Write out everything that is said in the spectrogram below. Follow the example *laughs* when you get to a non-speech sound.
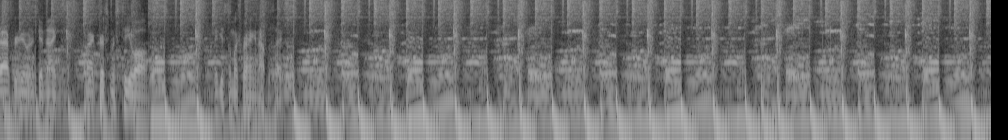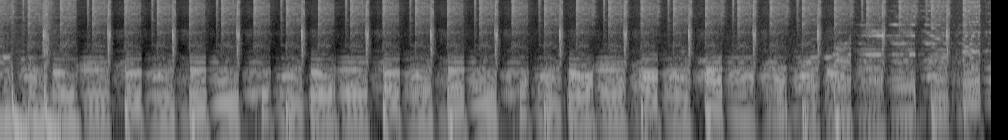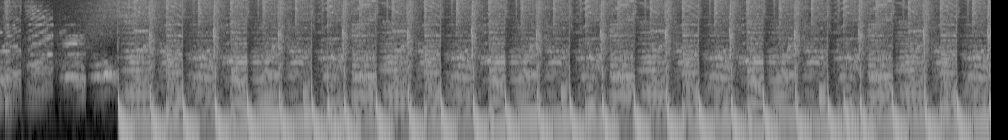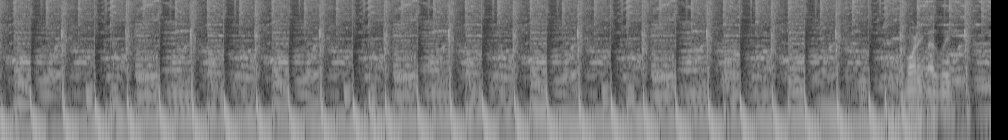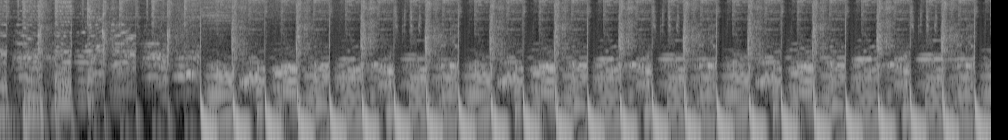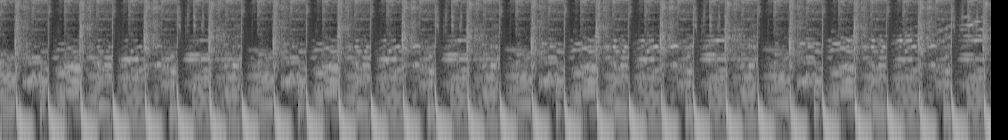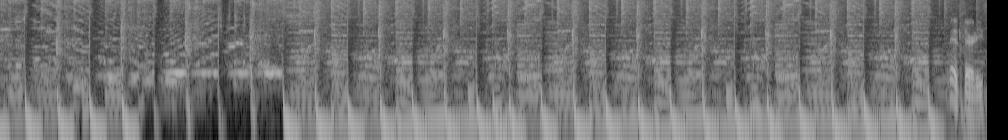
Good afternoon, and good night. Merry Christmas to you all. Thank you so much for hanging out this today. Mid 30s.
